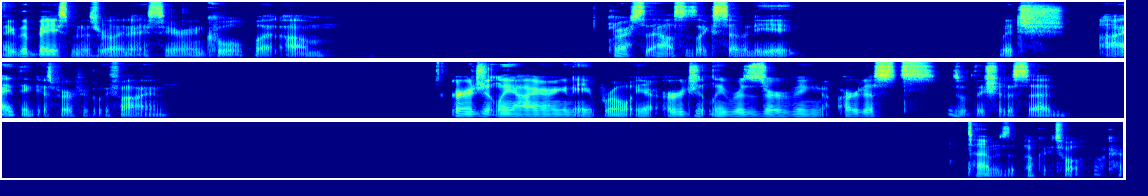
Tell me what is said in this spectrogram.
Like the basement is really nice here and cool, but um the rest of the house is like 78, which I think is perfectly fine. Urgently hiring in April. Yeah, urgently reserving artists is what they should have said. Time is it? Okay, 12. Okay.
